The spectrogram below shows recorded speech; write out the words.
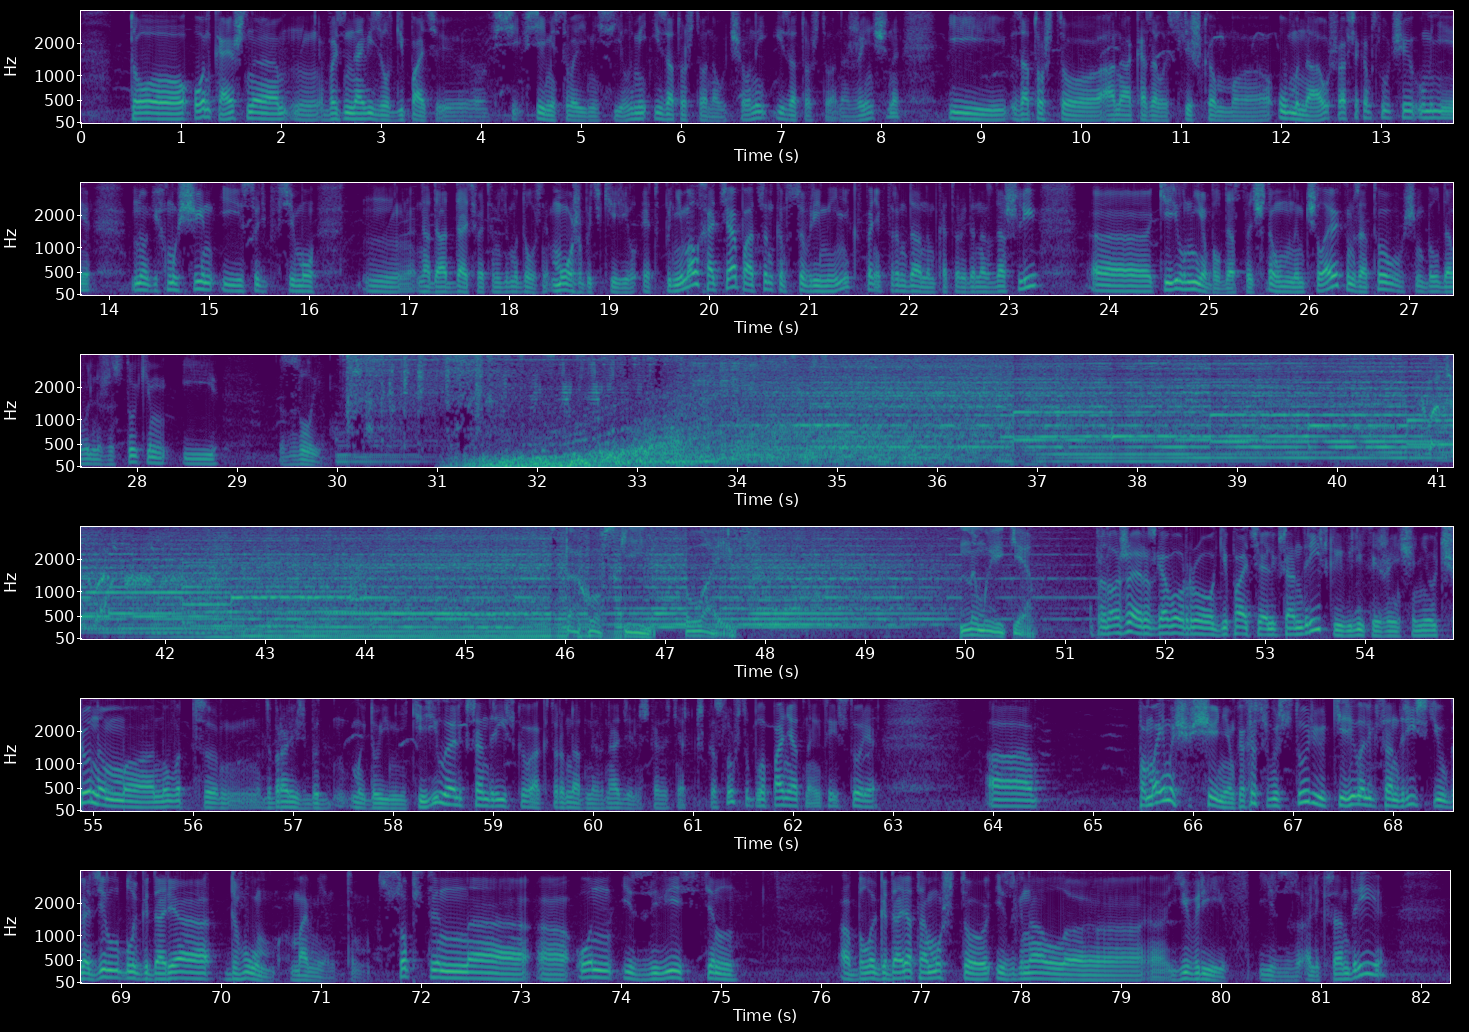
то он, конечно, возненавидел Гепатию всеми своими силами и за то, что она ученый, и за то, что она женщина, и за то, что она оказалась слишком э, умна, уж во всяком случае умнее многих мужчин, и, судя по всему, надо отдать в этом ему должное. Может быть, Кирилл это понимал, хотя по оценкам современников, по некоторым данным, которые до нас дошли, э, Кирилл не был достаточно умным человеком, зато, в общем, был довольно жестоким и злым. Стаховский лайф на маяке. Продолжая разговор о Гепатии Александрийской, великой женщине-ученым, а, ну вот эм, добрались бы мы до имени Кирилла Александрийского, о котором надо, наверное, отдельно сказать несколько слов, чтобы была понятна эта история. А, по моим ощущениям, как раз в историю Кирилл Александрийский угодил благодаря двум моментам. Собственно, а, он известен благодаря тому, что изгнал э, евреев из Александрии.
